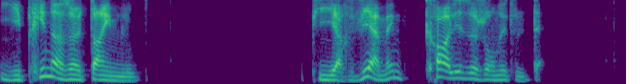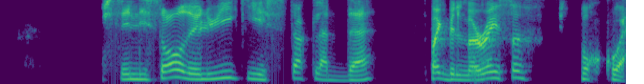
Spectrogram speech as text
il est pris dans un time loop. Puis il revient à même calice de journée tout le temps. Puis c'est l'histoire de lui qui est stock là-dedans. C'est pas avec Bill Murray, ça? Pourquoi?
